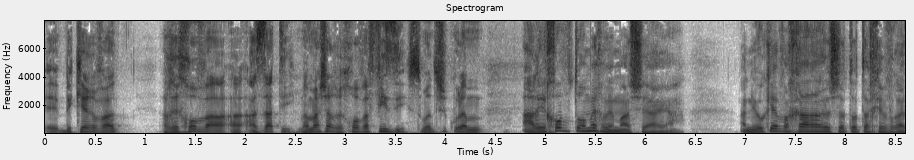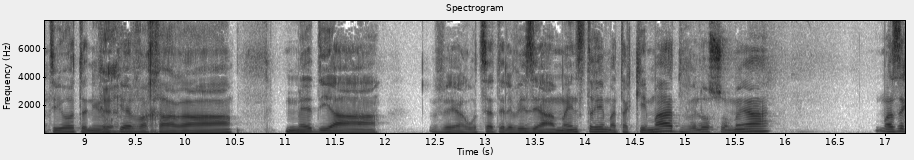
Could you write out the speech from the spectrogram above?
אה, בקרב הרחוב העזתי, ממש הרחוב הפיזי, זאת אומרת שכולם... הרחוב תומך במה שהיה. אני עוקב אחר הרשתות החברתיות, אני כן. עוקב אחר המדיה וערוצי הטלוויזיה המיינסטרים, אתה כמעט ולא שומע, מה זה,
